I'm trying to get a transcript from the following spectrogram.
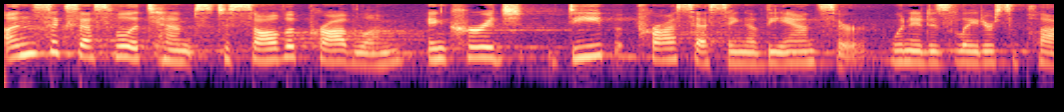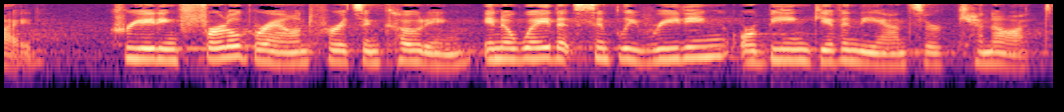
unsuccessful attempts to solve a problem encourage deep processing of the answer when it is later supplied, creating fertile ground for its encoding in a way that simply reading or being given the answer cannot.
